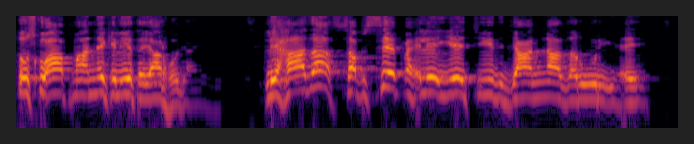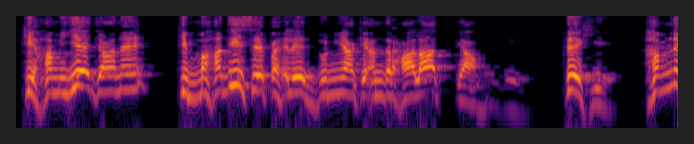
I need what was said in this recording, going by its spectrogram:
تو اس کو آپ ماننے کے لیے تیار ہو جائیں گے۔ لہذا سب سے پہلے یہ چیز جاننا ضروری ہے کہ ہم یہ جانیں کہ مہدی سے پہلے دنیا کے اندر حالات کیا ہوں۔ دیکھیے، ہم نے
